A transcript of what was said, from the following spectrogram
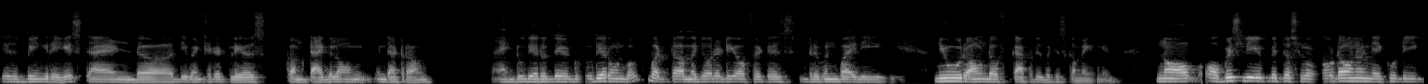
is being raised, and uh, the venture debt players come tag along in that round and do their they do their own work. But uh, majority of it is driven by the new round of capital which is coming in. Now, obviously, with the slowdown in equity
